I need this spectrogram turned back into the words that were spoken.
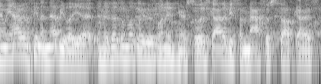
And we haven't seen a nebula yet, and it doesn't look like there's one in here. So there's got to be some massive stuff, guys.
